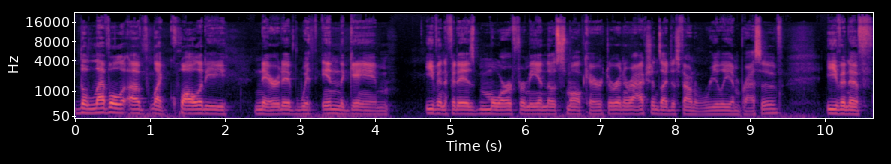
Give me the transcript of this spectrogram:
the level of like quality narrative within the game even if it is more for me in those small character interactions i just found really impressive even if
